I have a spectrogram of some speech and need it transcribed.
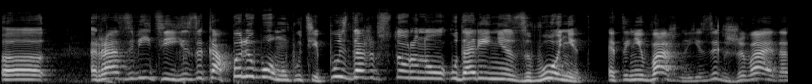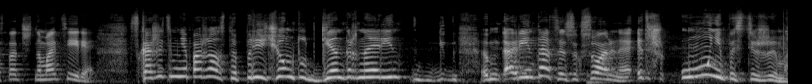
э, развитие языка по любому пути, пусть даже в сторону ударения звонит, это не важно, язык живая достаточно материя. Скажите мне, пожалуйста, при чем тут гендерная ори... Эм, ориентация сексуальная? Это ж уму непостижимо.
